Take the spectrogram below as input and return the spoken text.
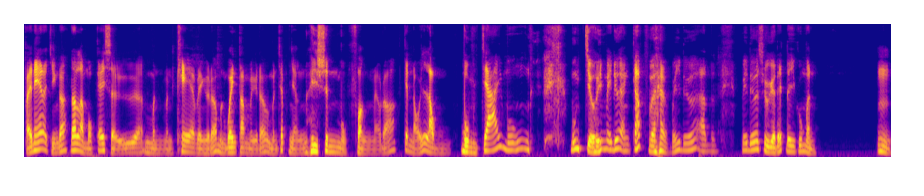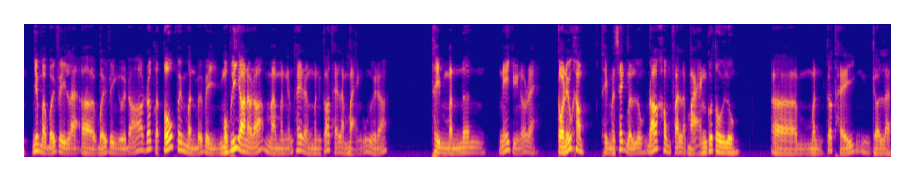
phải né ra chuyện đó. Đó là một cái sự ờ, mình mình care về người đó mình quan tâm về người đó và mình chấp nhận hy sinh một phần nào đó. Cái nỗi lòng bùng cháy muốn muốn chửi mấy đứa ăn cắp và mấy đứa anh mấy đứa sugar daddy của mình. Ừ nhưng mà bởi vì là ờ uh, bởi vì người đó rất là tốt với mình bởi vì một lý do nào đó mà mình cảm thấy rằng mình có thể làm bạn của người đó thì mình nên né chuyện đó ra. Còn nếu không thì mình xác định luôn đó không phải là bạn của tôi luôn. Uh, mình có thể gọi là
